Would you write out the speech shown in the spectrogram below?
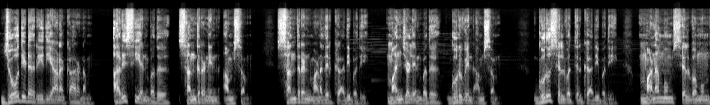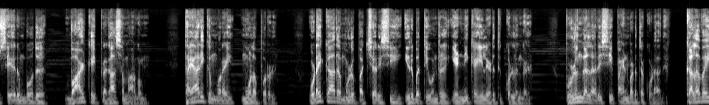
ஜோதிட ரீதியான காரணம் அரிசி என்பது சந்திரனின் அம்சம் சந்திரன் மனதிற்கு அதிபதி மஞ்சள் என்பது குருவின் அம்சம். குரு செல்வத்திற்கு அதிபதி மனமும் செல்வமும் சேரும்போது வாழ்க்கை பிரகாசமாகும். தயாரிக்கும் முறை மூலப்பொருள். உடைக்காத முழு பச்சரிசி இருபத்தி ஒன்று எண்ணிக்கையில் எடுத்துக்கொள்ளுங்கள் புழுங்கல் அரிசி பயன்படுத்தக்கூடாது. கலவை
